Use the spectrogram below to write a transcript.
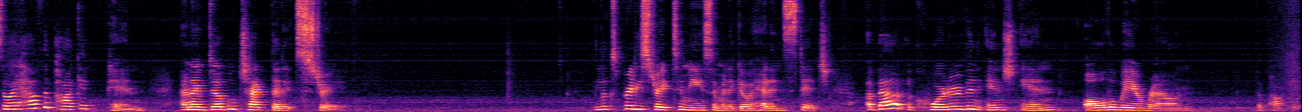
So I have the pocket pinned and I've double checked that it's straight. It looks pretty straight to me so I'm going to go ahead and stitch about a quarter of an inch in all the way around the pocket.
